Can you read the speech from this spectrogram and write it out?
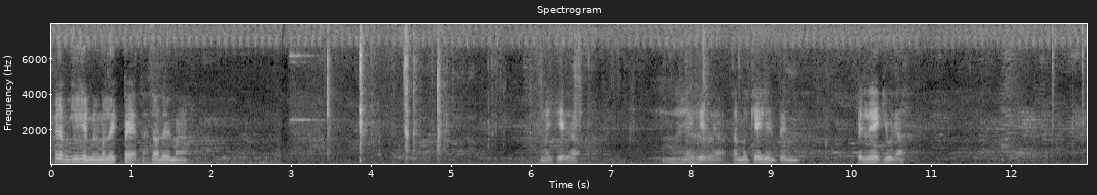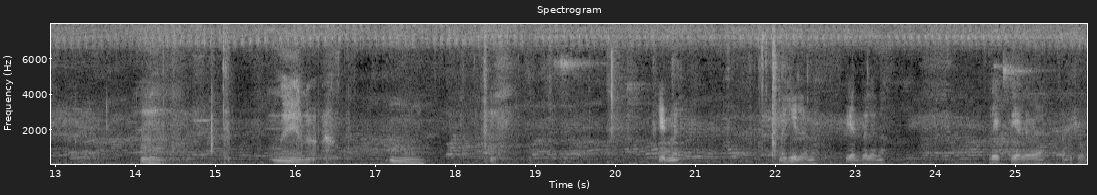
ม่ใช่เมื่อกี้เห็นเหมือนมันเลขแปดตอนเดินมา ไม่เห็นแล้ว ไม่เห็นแล้ว แต่เมื่อกี้เห็นเป็นเป็นเลขอยู่นะอืมนี่นะอืมเห็นไหมไม่เห็นแล้วนะ เปลี่ยนไปแล้วนะ เลขเปลี่ยนเลยนะท่านผู้ชม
